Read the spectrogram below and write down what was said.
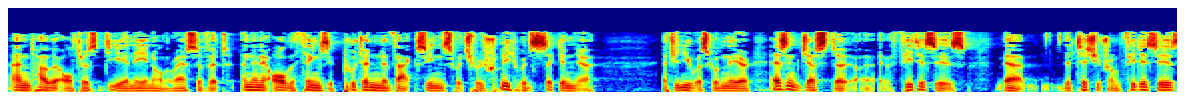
and how it alters DNA and all the rest of it. And then all the things they put in the vaccines, which would really would sicken you if you knew what's going there. Isn't just uh, uh, fetuses, uh, the tissue from fetuses,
